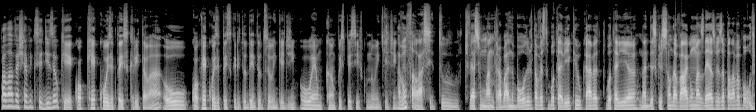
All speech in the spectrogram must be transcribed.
Palavra-chave que você diz é o quê? Qualquer coisa que tá escrita lá, ou qualquer coisa que tá escrita dentro do seu LinkedIn, ou é um campo específico no LinkedIn? Ah, vamos falar, se tu tivesse um, um trabalho no Boulder, talvez tu botaria que o cara tu botaria na descrição da vaga umas 10 vezes a palavra Boulder.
